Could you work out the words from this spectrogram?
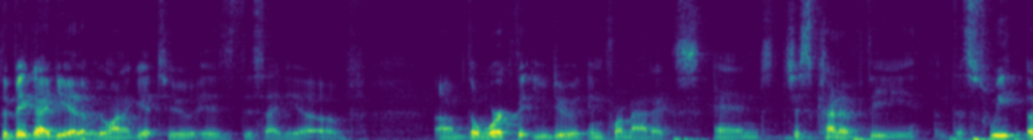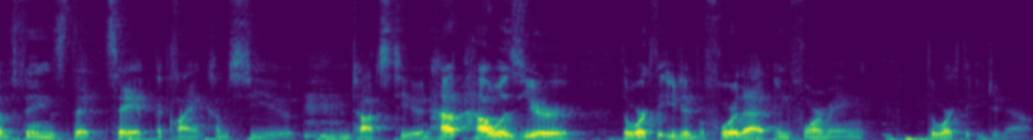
The big idea that we want to get to is this idea of um, the work that you do at Informatics and just kind of the the suite of things that say a client comes to you mm-hmm. and talks to you. And how, how was your the work that you did before that informing the work that you do now?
